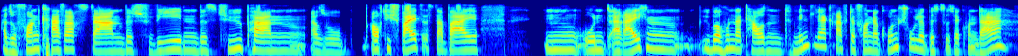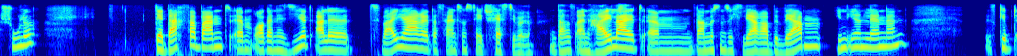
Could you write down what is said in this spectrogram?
also von Kasachstan bis Schweden bis Zypern, also auch die Schweiz ist dabei mm, und erreichen über 100.000 MINT-Lehrkräfte von der Grundschule bis zur Sekundarschule. Der Dachverband ähm, organisiert alle zwei Jahre das Science on Stage Festival. Das ist ein Highlight. Ähm, da müssen sich Lehrer bewerben in ihren Ländern. Es gibt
